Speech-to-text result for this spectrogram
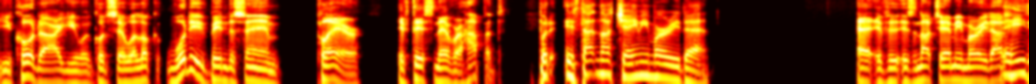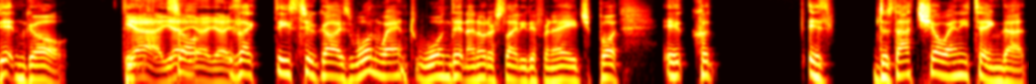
you could argue and could say, well, look, would he have been the same player if this never happened? But is that not Jamie Murray then? Uh, if it is not Jamie Murray, that he didn't go. yeah, yeah, so yeah, yeah. It's like these two guys. One went, one didn't. I know they're slightly different age, but it could is. Does that show anything that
